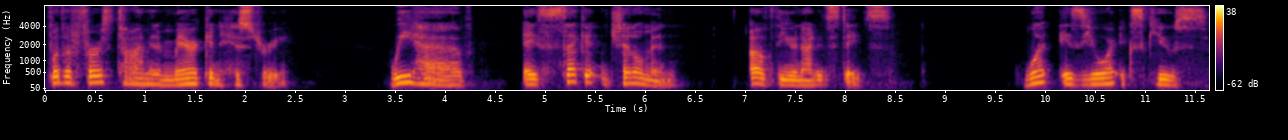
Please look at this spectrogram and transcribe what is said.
for the first time in American history, we have a second gentleman of the United States, what is your excuse?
